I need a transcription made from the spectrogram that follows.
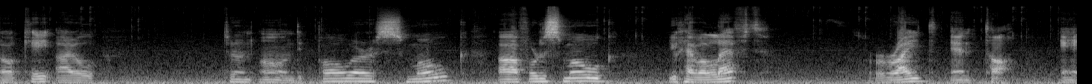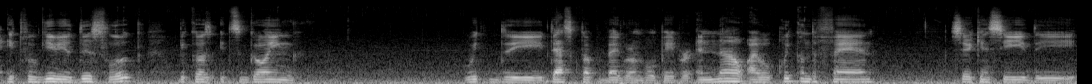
Okay I'll turn on the power smoke. Uh, for the smoke you have a left right and top and it will give you this look because it's going with the desktop background wallpaper. And now I will click on the fan so you can see the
